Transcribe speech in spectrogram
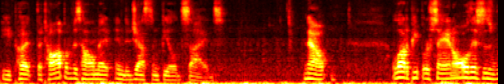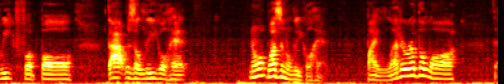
He put the top of his helmet into Justin Fields' sides. Now, a lot of people are saying, "Oh, this is weak football. That was a legal hit." No, it wasn't a legal hit. By letter of the law, the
